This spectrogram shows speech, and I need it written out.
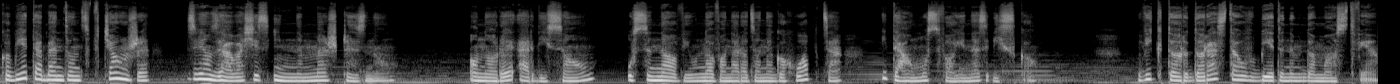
Kobieta, będąc w ciąży, związała się z innym mężczyzną. Honoré Ardisson usynowił nowonarodzonego chłopca i dał mu swoje nazwisko. Wiktor dorastał w biednym domostwie.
